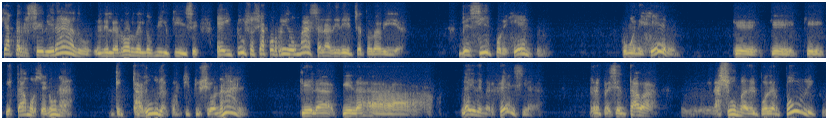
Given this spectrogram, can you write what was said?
que, ha perseverado en el error del 2015 e incluso se ha corrido más a la derecha todavía. Decir, por ejemplo, como dijeron, que, que estamos en una dictadura constitucional, que la, que la ley de emergencia representaba la suma del poder público,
